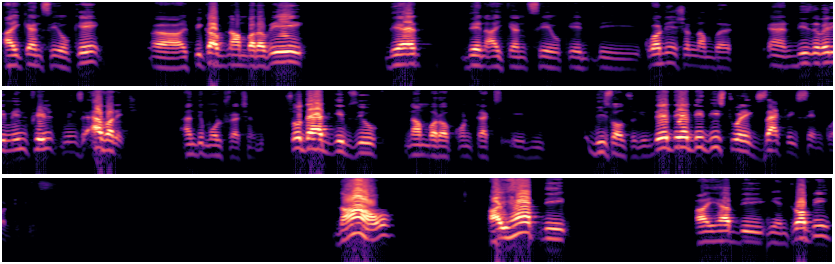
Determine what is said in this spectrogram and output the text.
I can say okay Uh, I pick up number of A there then I can say okay the coordination number and this is a very mean field means average and the mole fraction. B. So, that gives you number of contacts A B these also give they, they, they these two are exactly same quantities. Now I have the I have the entropy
